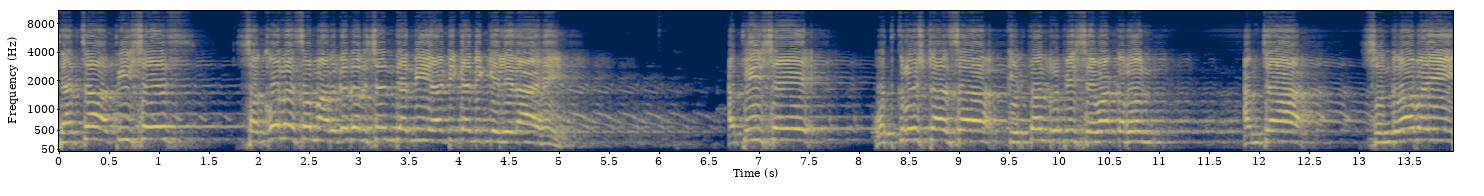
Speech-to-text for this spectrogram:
त्याचं अतिशय सखोल असं मार्गदर्शन त्यांनी या ठिकाणी केलेलं आहे. अतिशय उत्कृष्ट असं कीर्तन रूपी सेवा करून आमच्या सुंदराबाई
